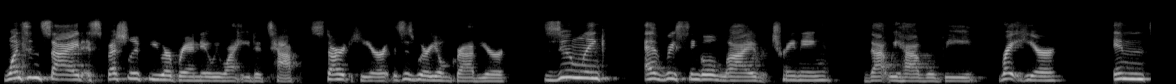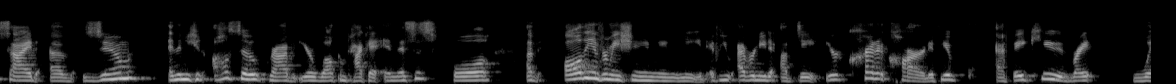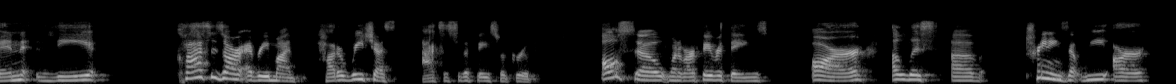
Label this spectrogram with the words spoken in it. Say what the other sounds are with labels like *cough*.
Once inside, especially if you are brand new, we want you to tap start here. This is where you'll grab your Zoom link. Every single live training that we have will be right here inside of Zoom. And then you can also grab your welcome packet. And this is full of all the information you need. If you ever need to update your credit card, if you have FAQs, right? When the classes are every month, how to reach us, access to the Facebook group. Also, one of our favorite things are a list of trainings that we are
